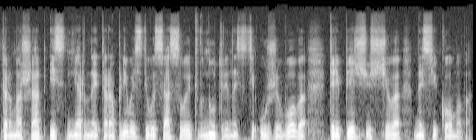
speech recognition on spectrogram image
тормошат и с нервной торопливостью высасывают внутренности у живого, трепещущего насекомого.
